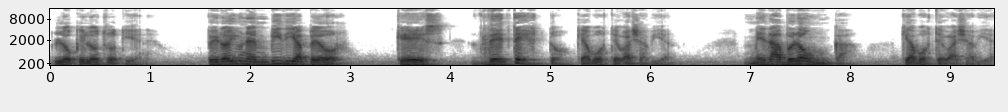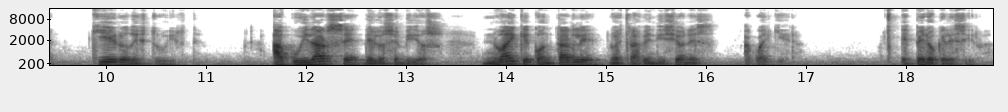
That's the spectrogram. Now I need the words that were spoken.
lo que el otro tiene, pero hay una envidia peor, que es detesto que a vos te vaya bien, me da bronca que a vos te vaya bien, quiero destruirte. A cuidarse de los envidiosos. No hay que contarle nuestras bendiciones a cualquiera. Espero que les sirva.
